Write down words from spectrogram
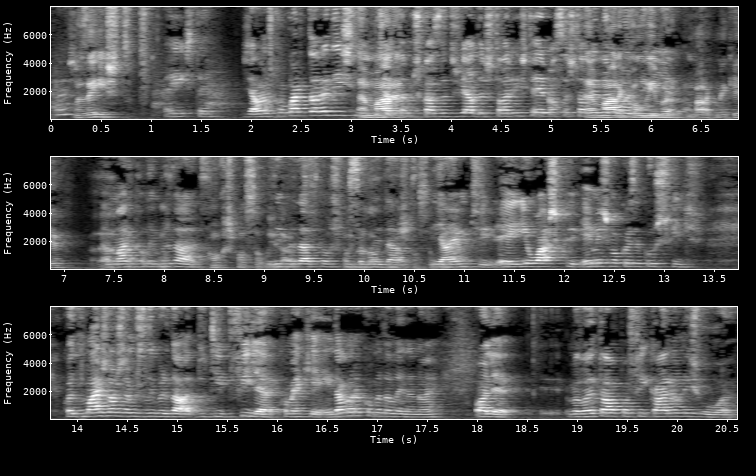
Pois, Mas é isto. é isto, é. Já vamos com um quarto de hora disto, não? é? Amar- Já estamos quase a desviar da história. Isto é a nossa história Amar com diria. liber... Amar como é que é? Amar com liberdade. Com responsabilidade. Liberdade com responsabilidade. Liberdade com Yeah, é muito giro. É, E eu acho que é a mesma coisa com os filhos. Quanto mais nós damos liberdade do tipo, filha, como é que é? Ainda agora com a Madalena, não é? Olha, a Madalena estava para ficar em Lisboa.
